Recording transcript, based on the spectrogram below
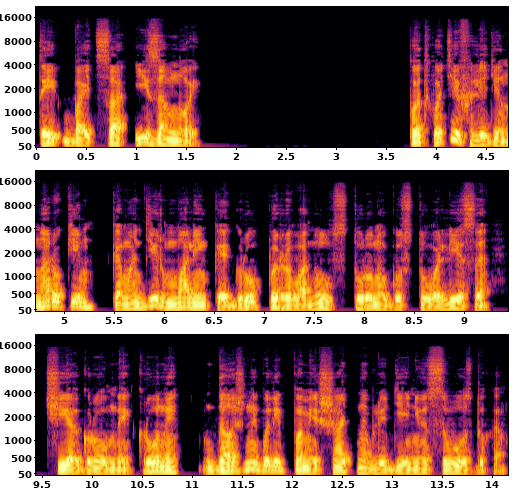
ты бойца и за мной». Подхватив леди на руки, командир маленькой группы рванул в сторону густого леса, чьи огромные кроны должны были помешать наблюдению с воздуха.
